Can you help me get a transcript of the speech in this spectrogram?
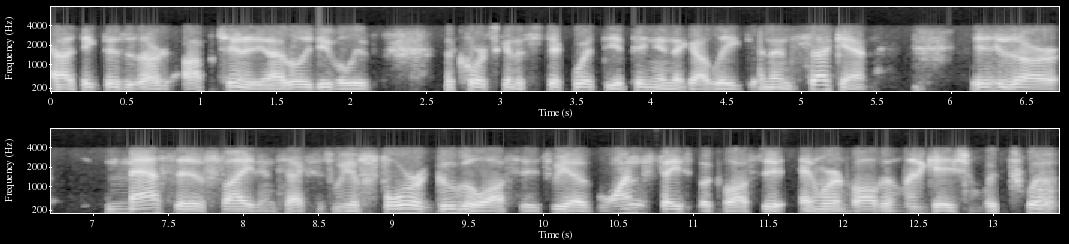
And I think this is our opportunity, and I really do believe the court's going to stick with the opinion that got leaked. And then second is our massive fight in Texas. We have four Google lawsuits, we have one Facebook lawsuit, and we're involved in litigation with Twitter.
